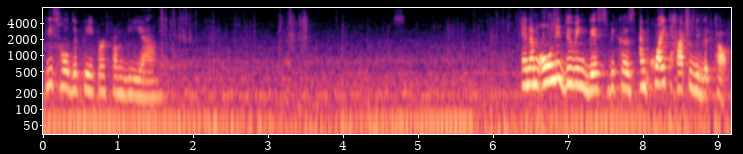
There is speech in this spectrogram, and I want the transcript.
please hold the paper from the. Uh, and I'm only doing this because I'm quite happy with the top,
